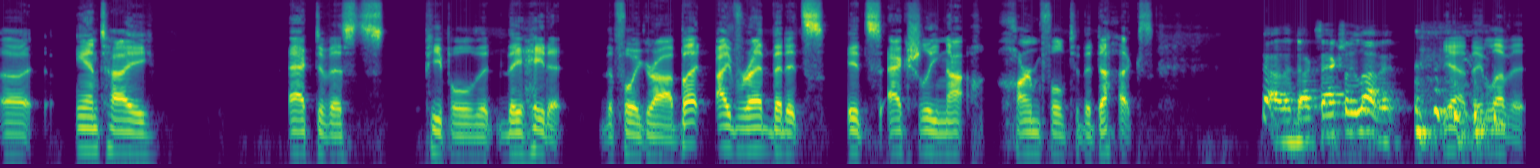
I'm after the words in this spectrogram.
uh, anti activists people that they hate it, the foie gras. But I've read that it's it's actually not harmful to the ducks. Yeah, the ducks actually love it. Yeah, they love it.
